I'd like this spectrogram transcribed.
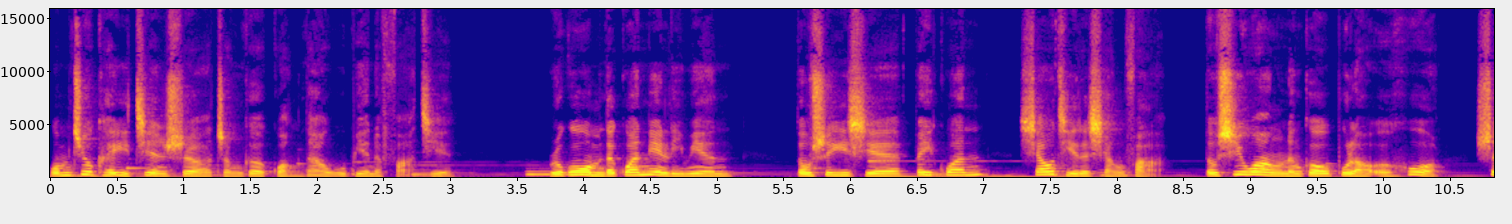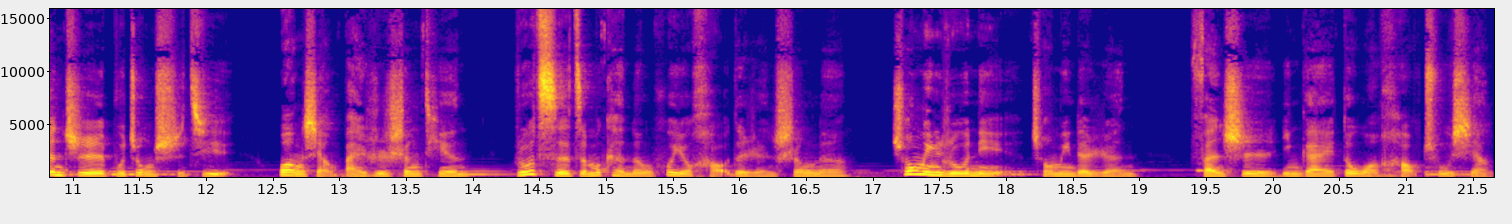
我们就可以建设整个广大无边的法界。如果我们的观念里面都是一些悲观、消极的想法，都希望能够不劳而获，甚至不重实际，妄想白日升天，如此怎么可能会有好的人生呢？聪明如你，聪明的人，凡事应该都往好处想，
